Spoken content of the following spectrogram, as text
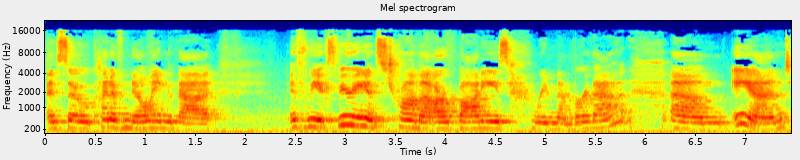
And so, kind of knowing that if we experience trauma, our bodies remember that. Um, and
